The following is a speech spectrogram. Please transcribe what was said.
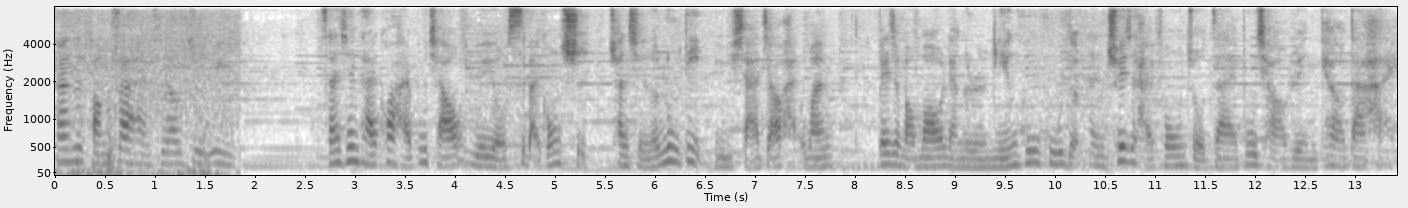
但是防晒还是要注意。三仙台跨海步桥约有四百公尺，串起了陆地与峡角海湾。背着宝宝，两个人黏糊糊的，但吹着海风走在步桥，远眺大海，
